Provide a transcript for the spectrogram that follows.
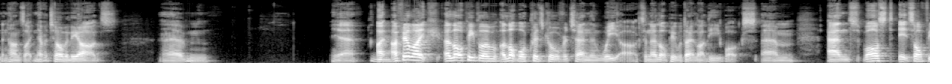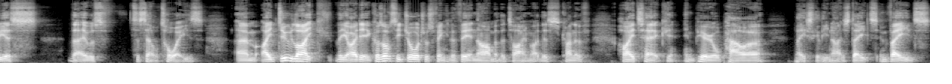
And Han's like, never tell me the odds. Um, yeah. Yeah. I, I feel like a lot of people are a lot more critical of Return than we are. 'cause I know a lot of people don't like the Ewoks. Um, and whilst it's obvious that it was to sell toys, um, I do like the idea because obviously George was thinking of Vietnam at the time, like this kind of high tech imperial power, basically the United States invades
